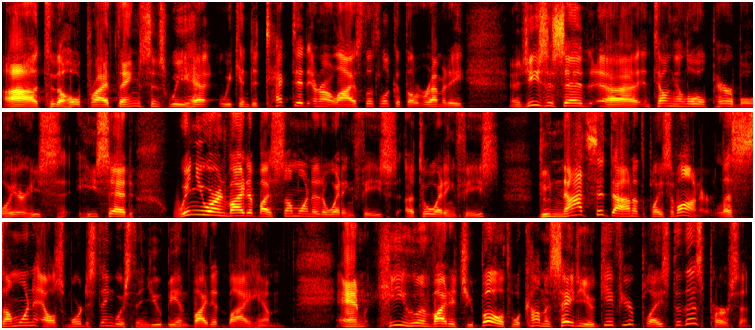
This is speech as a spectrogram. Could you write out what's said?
Uh, to the whole pride thing, since we ha- we can detect it in our lives, let's look at the remedy. And Jesus said, uh, in telling a little parable here, he, he said, When you are invited by someone at a wedding feast, uh, to a wedding feast, do not sit down at the place of honor, lest someone else more distinguished than you be invited by him. And he who invited you both will come and say to you, Give your place to this person.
